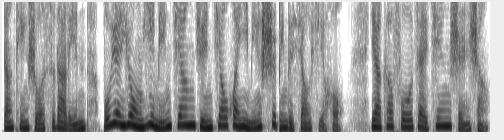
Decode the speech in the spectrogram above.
当听说斯大林不愿用一名将军交换一名士兵的消息后，雅科夫在精神上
